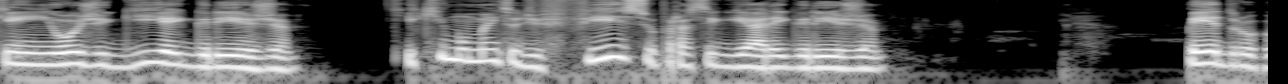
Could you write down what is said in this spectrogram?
quem hoje guia a igreja. E que momento difícil para se guiar a igreja. Pedro,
